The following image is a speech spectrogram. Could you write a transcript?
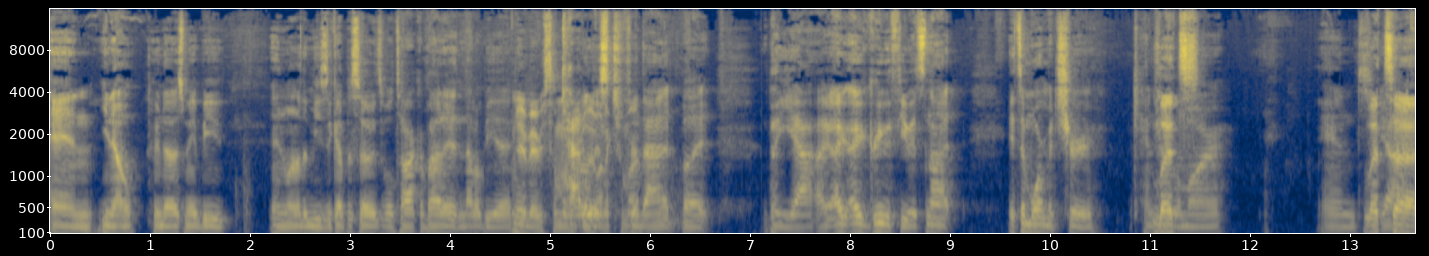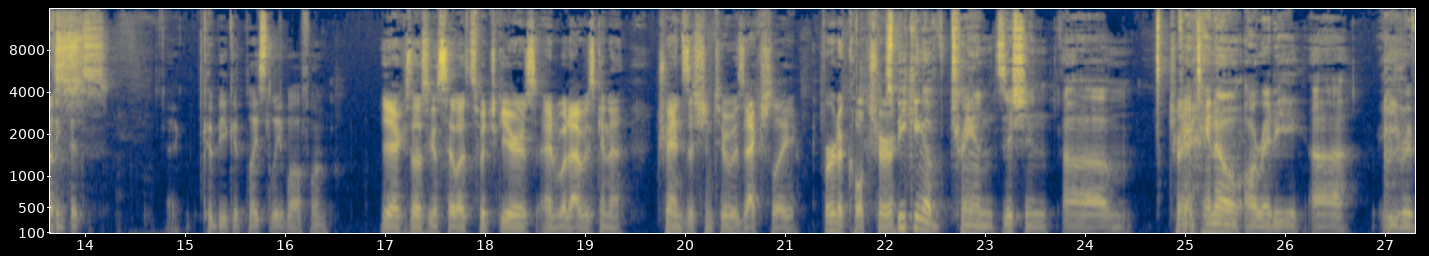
and you know who knows maybe. In one of the music episodes, we'll talk about it, and that'll be a yeah maybe someone really want catalyst to come for on that. But but yeah, I, I agree with you. It's not. It's a more mature Kendrick Let's- Lamar, and let's, yeah, uh, I think that's uh, could be a good place to leave off on. Yeah, because I was going to say let's switch gears, and what I was going to transition to is actually verticulture. Speaking of transition, um, Fantano already uh, he reviewed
